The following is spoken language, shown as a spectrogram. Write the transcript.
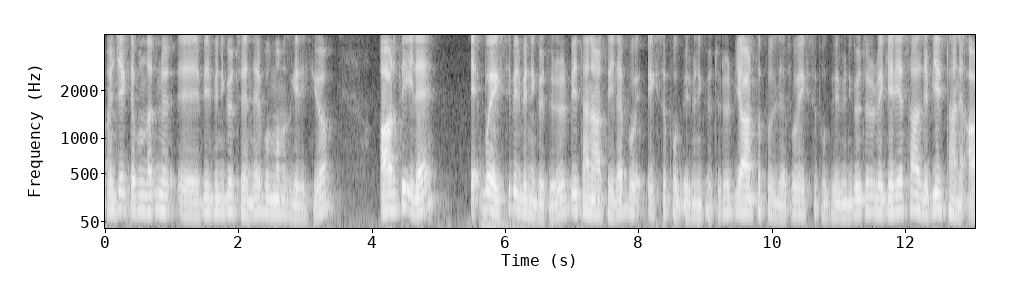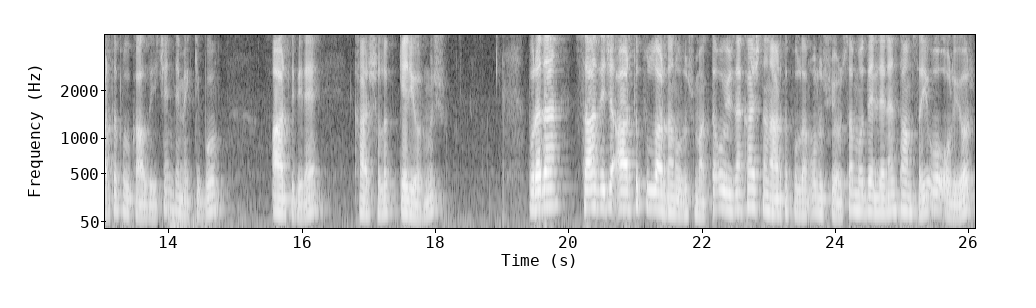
Öncelikle bunların e, birbirini götürenleri bulmamız gerekiyor. Artı ile e, bu eksi birbirini götürür. Bir tane artı ile bu eksi pul birbirini götürür. Bir artı pul ile bu eksi pul birbirini götürür ve geriye sadece bir tane artı pul kaldığı için demek ki bu artı 1'e karşılık geliyormuş. Burada sadece artı pullardan oluşmakta. O yüzden kaç tane artı puldan oluşuyorsa modellenen tam sayı o oluyor.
